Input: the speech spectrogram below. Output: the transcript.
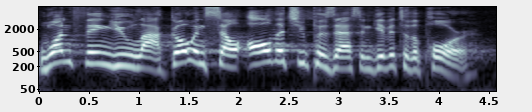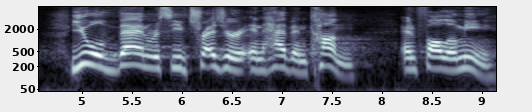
One thing you lack, go and sell all that you possess and give it to the poor. You will then receive treasure in heaven. Come and follow me.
